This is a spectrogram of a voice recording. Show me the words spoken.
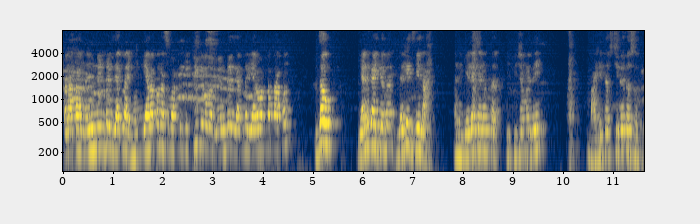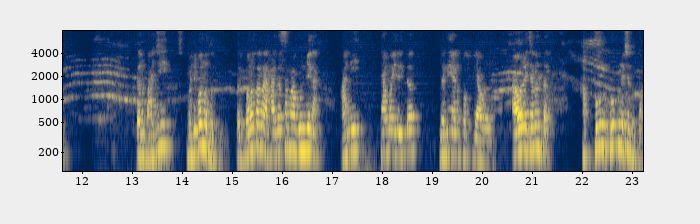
पण आता नवीन नवीन ड्रेस घातलाय. म्हणून याला पण असं वाटलं की ठीक आहे बाबा नवीन ड्रेस याला वाटलं तर आपण जाऊ. याने काय केलं? लगेच गेला. आणि गेल्याच्यानंतर ती भाजी तर चिरतच होती. तर भाजी म्हणजे बनवत होती. तर बनवताना हा जसा मागून गेला आणि त्या महिलेतलं लगे यानं पक्की आवडलं आवडल्याच्या नंतर हा फुल खूप नशेत होता.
